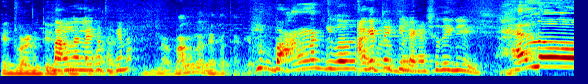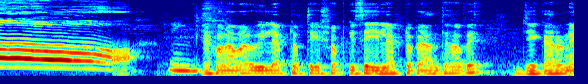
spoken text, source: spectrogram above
অ্যাডভান্টেজ বাংলা লেখা থাকে না? না বাংলা লেখা থাকে বাংলা কীভাবে আগেরটা কি লেখা শুধু ইংলিশ? হ্যালো এখন আবার ওই ল্যাপটপ থেকে সবকিছু এই ল্যাপটপে আনতে হবে যে কারণে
